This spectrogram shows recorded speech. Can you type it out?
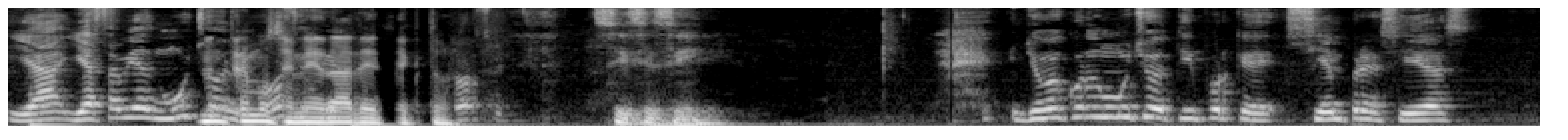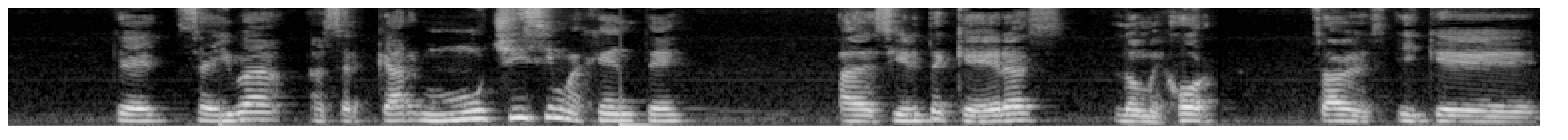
Ya, ya sabías mucho. No entremos en edades, Héctor. 14. Sí, sí, sí. Yo me acuerdo mucho de ti porque siempre decías que se iba a acercar muchísima gente a decirte que eras lo mejor, ¿sabes? Y que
